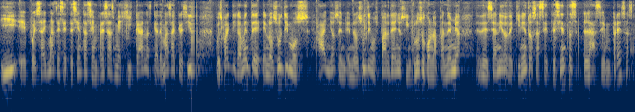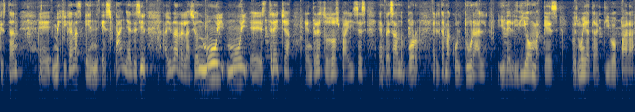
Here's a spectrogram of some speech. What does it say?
y eh, pues hay más de 700 empresas mexicanas que además ha crecido pues prácticamente en los últimos años, en, los últimos par de años, incluso con la pandemia, eh, se han ido de 500 a 700 las empresas que están eh, mexicanas en España. Es decir, hay una relación muy, muy estrecha entre estos dos países, empezando por el tema cultural y del idioma, que es pues muy atractivo para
